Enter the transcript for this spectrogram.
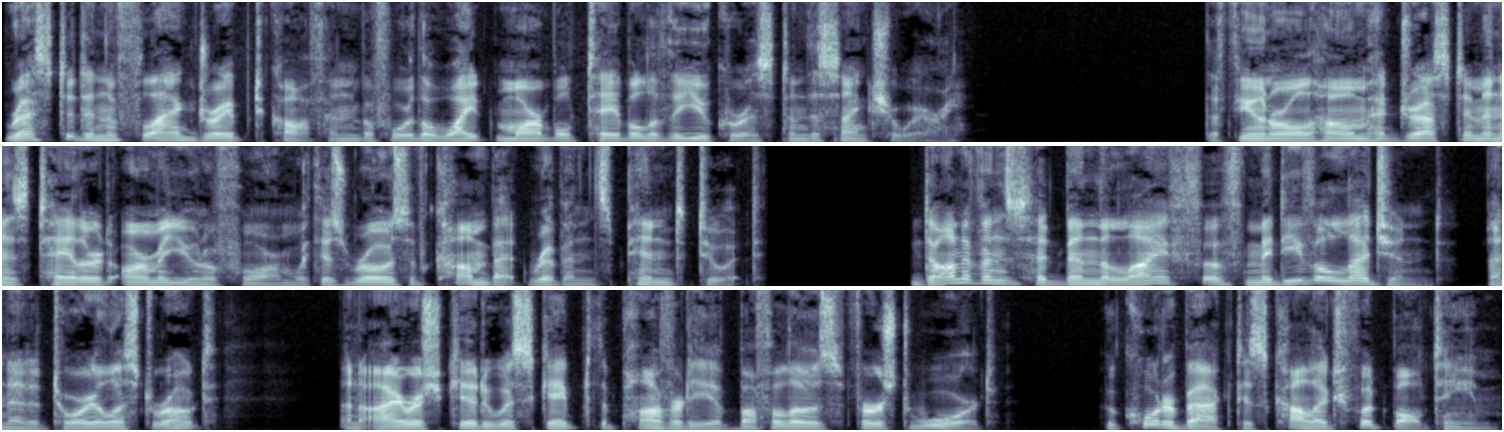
rested in the flag draped coffin before the white marble table of the Eucharist in the sanctuary. The funeral home had dressed him in his tailored army uniform with his rows of combat ribbons pinned to it. Donovan's had been the life of medieval legend, an editorialist wrote, an Irish kid who escaped the poverty of Buffalo's First Ward, who quarterbacked his college football team,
